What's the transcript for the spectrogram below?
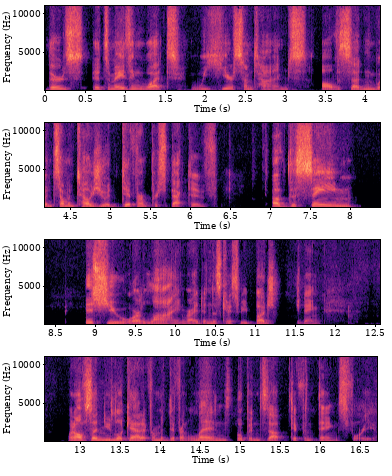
there's, it's amazing what we hear sometimes all of a sudden when someone tells you a different perspective of the same issue or line, right? In this case, to be budgeting. When all of a sudden you look at it from a different lens, opens up different things for you,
